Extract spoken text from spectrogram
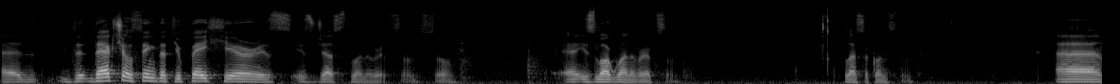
the the actual thing that you pay here is is just one over epsilon. So uh, is log one over epsilon plus a constant. Uh,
